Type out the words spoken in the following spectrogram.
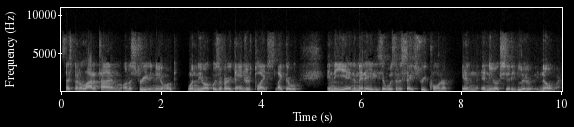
so I spent a lot of time on the street in New York when New York was a very dangerous place. Like there were in the in the mid '80s, there wasn't a safe street corner in in New York City, literally nowhere.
